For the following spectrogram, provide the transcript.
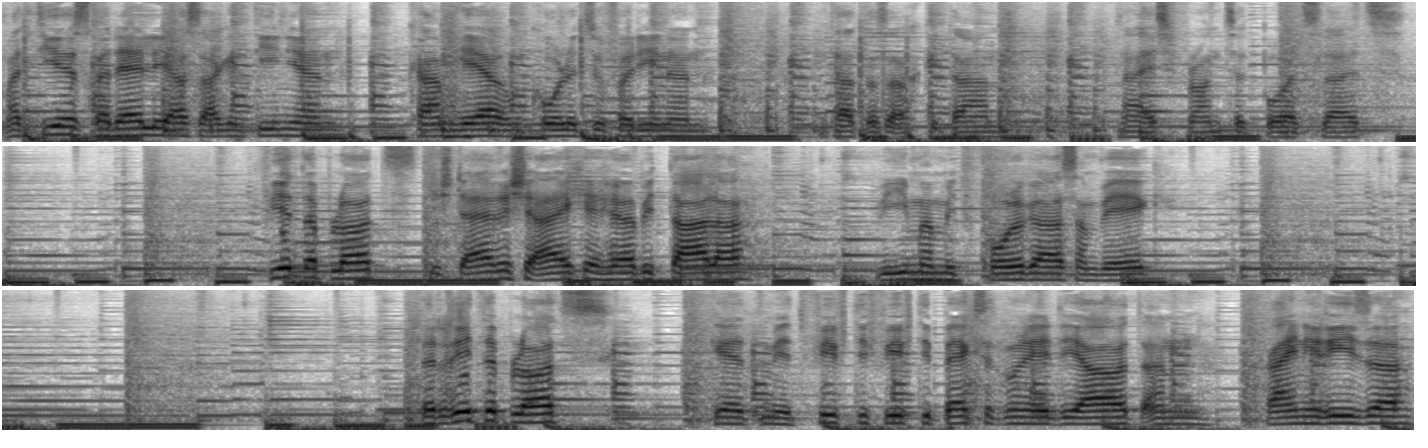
Matthias Radelli aus Argentinien, kam her, um Kohle zu verdienen und hat das auch getan. Nice Frontside Board Slides. Vierter Platz, die steirische Eiche Herbie Thaler, wie immer mit Vollgas am Weg. Der dritte Platz geht mit 50-50 Backside 180 Out an Reini Rieser.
